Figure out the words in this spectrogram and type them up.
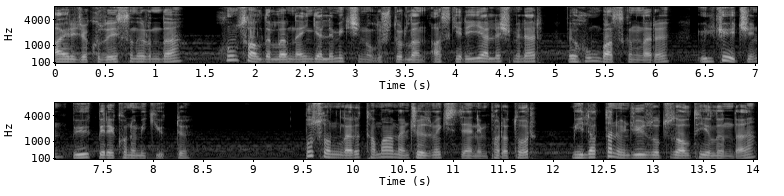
Ayrıca kuzey sınırında Hun saldırılarını engellemek için oluşturulan askeri yerleşmeler ve Hun baskınları ülke için büyük bir ekonomik yüktü. Bu sorunları tamamen çözmek isteyen imparator, M.Ö. 136 yılında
